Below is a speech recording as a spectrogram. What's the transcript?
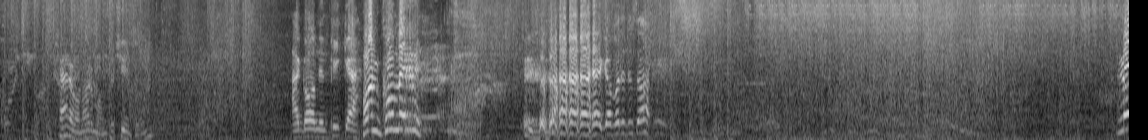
Quarantine lockdown. Skjærer så skyter hun. Jeg ga han en pikke. Han kommer! Hva var det du sa? La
